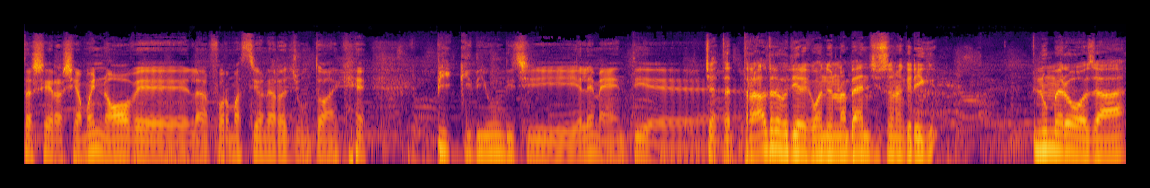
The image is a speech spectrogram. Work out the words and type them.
stasera siamo in nove, la formazione ha raggiunto anche picchi di 11 elementi. E... Cioè, tra, tra l'altro devo dire che quando in una band ci sono anche dei numerosa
